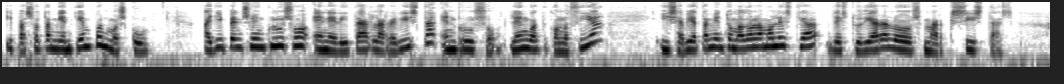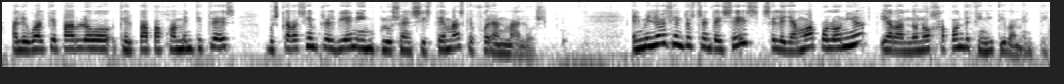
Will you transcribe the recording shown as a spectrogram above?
y pasó también tiempo en Moscú. Allí pensó incluso en editar la revista en ruso, lengua que conocía, y se había también tomado la molestia de estudiar a los marxistas. Al igual que Pablo, que el Papa Juan XXIII, buscaba siempre el bien incluso en sistemas que fueran malos. En 1936 se le llamó a Polonia y abandonó Japón definitivamente.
